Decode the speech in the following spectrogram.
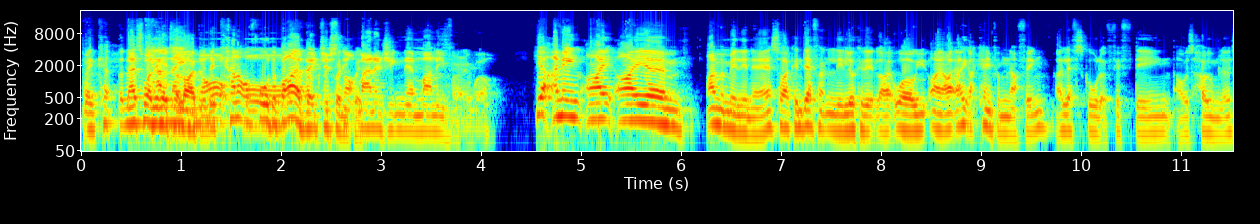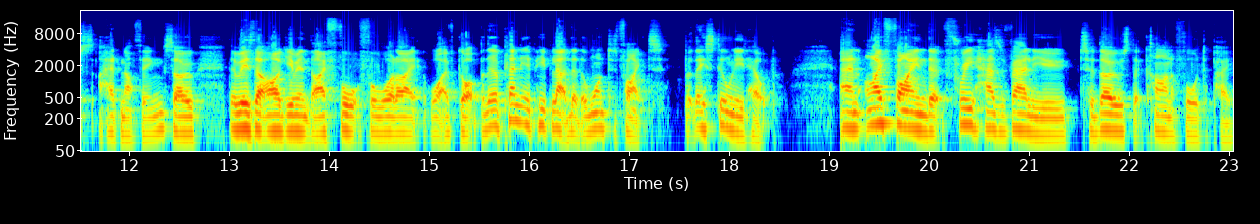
But, can, but that's why they go to the library. not, they cannot afford to buy a They're just 20 not quid. managing their money very well. Yeah, I mean, I, I, um, I'm a millionaire, so I can definitely look at it like, well, I, I, I came from nothing. I left school at 15. I was homeless. I had nothing. So there is that argument that I fought for what I, what I've got. But there are plenty of people out there that want to fight, but they still need help. And I find that free has value to those that can't afford to pay.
